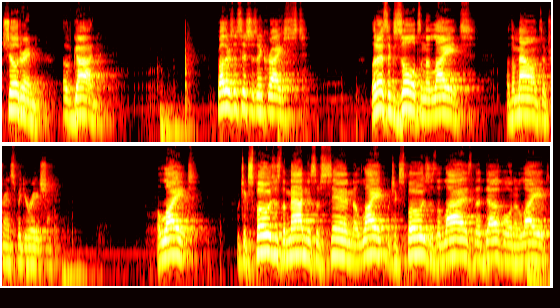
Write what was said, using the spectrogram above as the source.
children of God. Brothers and sisters in Christ, let us exult in the light of the Mount of Transfiguration. A light which exposes the madness of sin, a light which exposes the lies of the devil, and a light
